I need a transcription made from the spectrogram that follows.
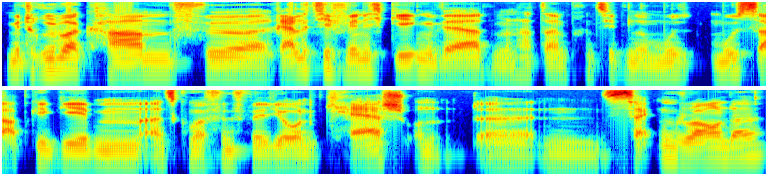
mit rüberkamen für relativ wenig Gegenwert. Man hat da im Prinzip nur Musa abgegeben, 1,5 Millionen Cash und äh, einen Second Rounder.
